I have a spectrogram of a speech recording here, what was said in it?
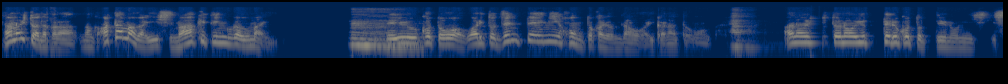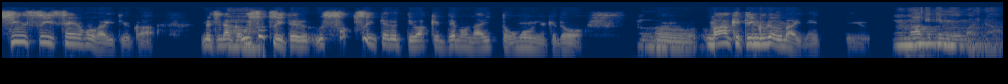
あの人はだから、なんか頭がいいし、マーケティングがうまいっうんていうことを割と前提に本とか読んだ方がいいかなと思う。ああの人の言ってることっていうのに浸水せん方がいいというか、別になんか嘘ついてる、嘘ついてるっていうわけでもないと思うんやけど、うんうん、マーケティングがうまいねっていう。マーケティングうまいな。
